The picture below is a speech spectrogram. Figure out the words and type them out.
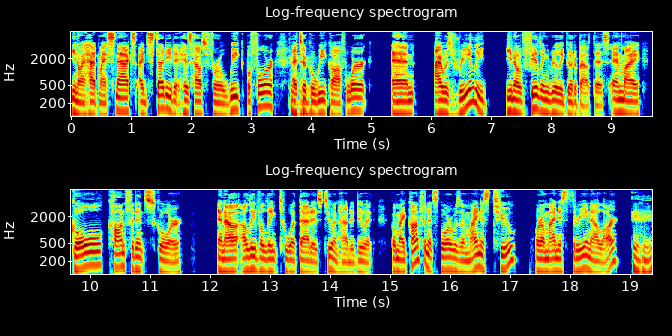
You know, I had my snacks. I'd studied at his house for a week before. I took mm-hmm. a week off work, and I was really, you know, feeling really good about this. And my goal confidence score, and I'll, I'll leave a link to what that is too and how to do it. But my confidence score was a minus two or a minus three in LR, hmm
